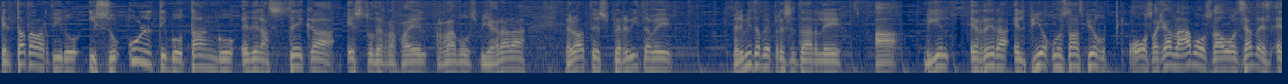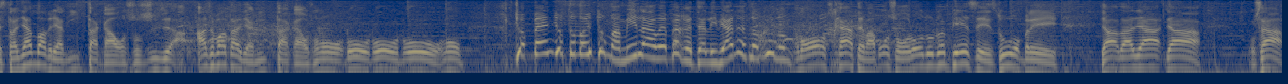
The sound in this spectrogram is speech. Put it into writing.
el Tata Martino y su último tango en el Azteca, esto de Rafael Ramos Villagrana. Pero antes, permítame, permítame presentarle a Miguel Herrera, el Pío. ¿Cómo estás, Pío? O sea, acá andamos, cabrón, extrañando a Adrianita, cabrón. O sea, Hace falta Adrianita, cabrón. No, no, no, no, no. Yo ven, yo te doy tu mamila, güey, para que te alivianes, loco. No, No, cállate, baboso, no, no, no empieces, tú, hombre. Ya, ya, ya, ya. O sea,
